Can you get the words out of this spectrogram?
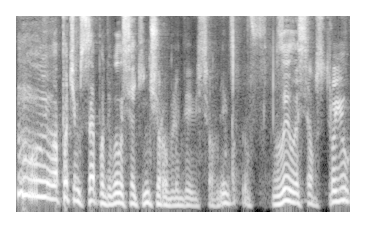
Ну, а потім все подивилися, як інші роблять, і все. І влилися в струю.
